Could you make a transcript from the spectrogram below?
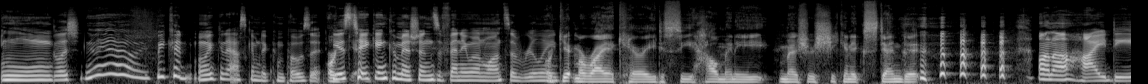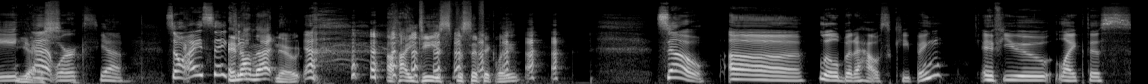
English. Yeah, we could we could ask him to compose it. he is get- taking commissions if anyone wants a really Or get Mariah Carey to see how many measures she can extend it. on a high D. Yes. That works. Yeah. So I say And keep- on that note, a high D specifically. So, a uh, little bit of housekeeping. If you like this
